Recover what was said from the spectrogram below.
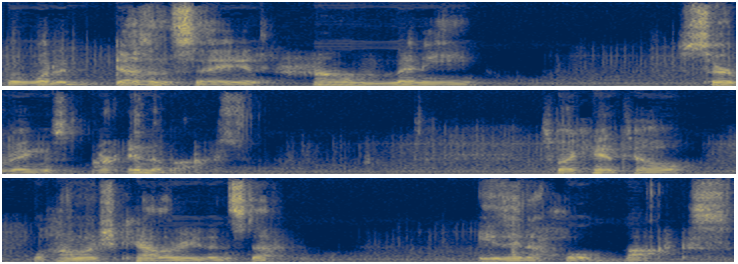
But what it doesn't say is how many servings are in the box. So I can't tell, well, how much calories and stuff is in a whole box.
